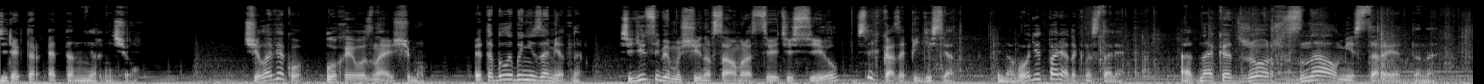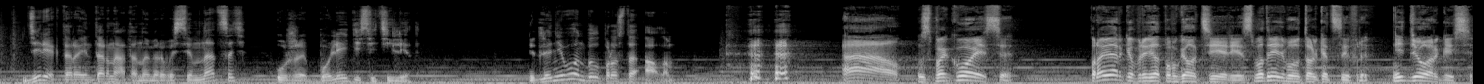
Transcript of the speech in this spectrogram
Директор Эттон нервничал. Человеку, плохо его знающему, это было бы незаметно. Сидит себе мужчина в самом расцвете сил, слегка за 50, и наводит порядок на столе. Однако Джордж знал мистера Эттона, директора интерната номер 18, уже более 10 лет. И для него он был просто Алом. Ал, успокойся. Проверка придет по бухгалтерии, смотреть будут только цифры. Не дергайся.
